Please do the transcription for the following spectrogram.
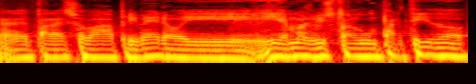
Eh, para eso va primero y, y hemos visto algún partido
